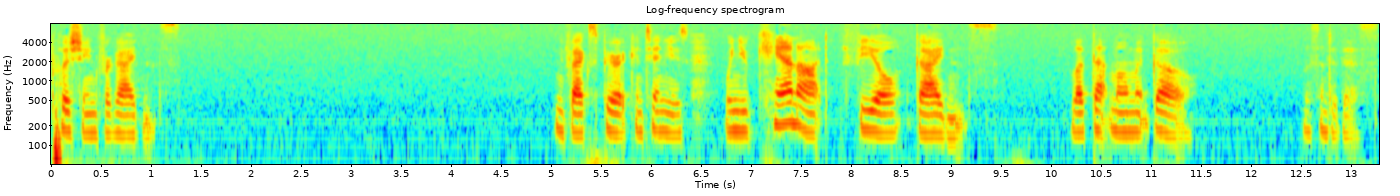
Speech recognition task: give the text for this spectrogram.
pushing for guidance. In fact, Spirit continues when you cannot feel guidance, let that moment go. Listen to this.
